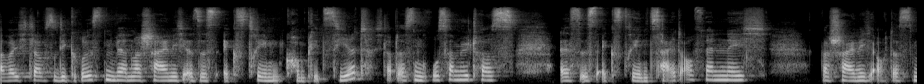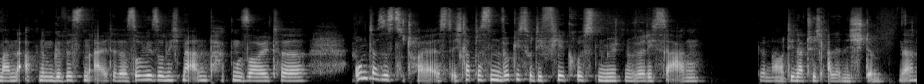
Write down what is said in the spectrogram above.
aber ich glaube, so die größten wären wahrscheinlich, es ist extrem kompliziert. Ich glaube, das ist ein großer Mythos. Es ist extrem zeitaufwendig. Wahrscheinlich auch, dass man ab einem gewissen Alter das sowieso nicht mehr anpacken sollte und dass es zu teuer ist. Ich glaube, das sind wirklich so die vier größten Mythen, würde ich sagen. Genau, die natürlich alle nicht stimmen. Ne?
